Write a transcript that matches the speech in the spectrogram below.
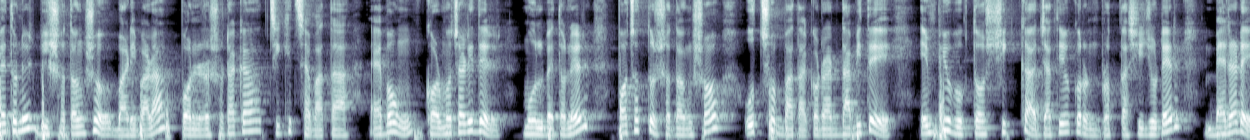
বেতনের বিশ শতাংশ, বাড়ি ভাড়া, পনেরোশো টাকা, চিকিৎসা ভাতা এবং কর্মচারীদের মূল বেতনের পঁচাত্তর শতাংশ উৎসব ভাতা করার দাবিতে এমপিওভুক্ত শিক্ষা জাতীয়করণ প্রত্যাশী জোটের ব্যানারে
